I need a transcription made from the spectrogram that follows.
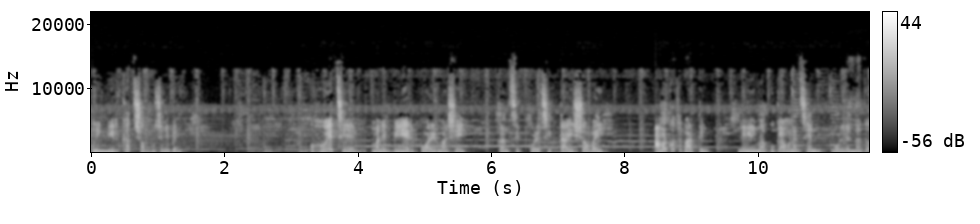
উনি নির্ঘাত সব বুঝে নেবেন। হয়েছে মানে বিয়ের পরের মাসেই কনসেপ্ট করেছি তাই সবাই আমার কথা বাদ দিন। নীলিমা আপু কেমন আছেন বললেন না তো?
